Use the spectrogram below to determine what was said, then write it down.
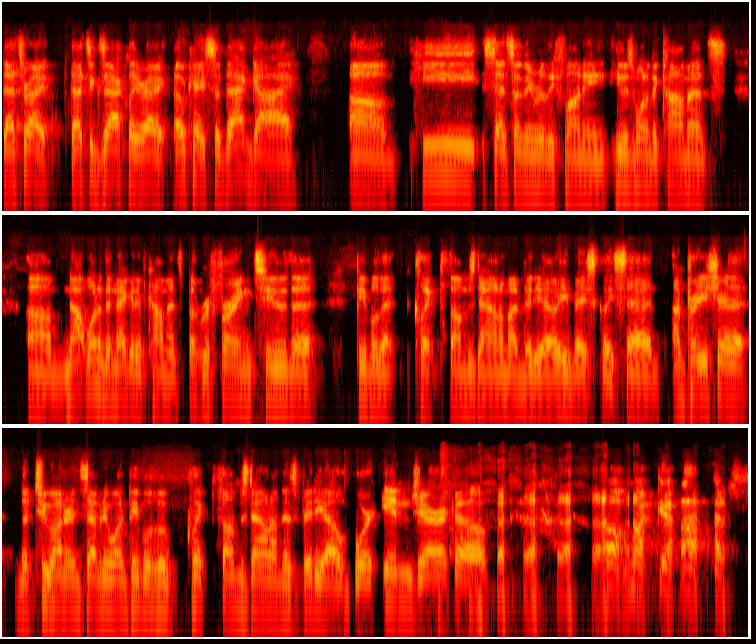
That's right. That's exactly right. Okay, so that guy, um, he said something really funny. He was one of the comments, um, not one of the negative comments, but referring to the people that clicked thumbs down on my video. He basically said, "I'm pretty sure that the 271 people who clicked thumbs down on this video were in Jericho." oh my gosh,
